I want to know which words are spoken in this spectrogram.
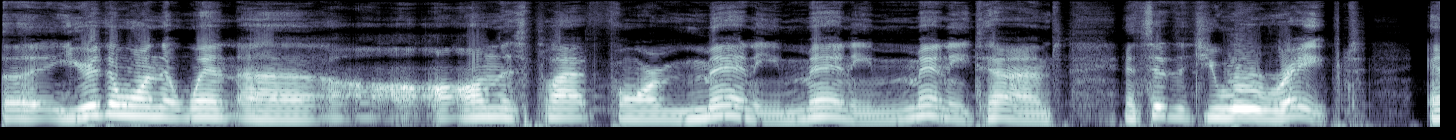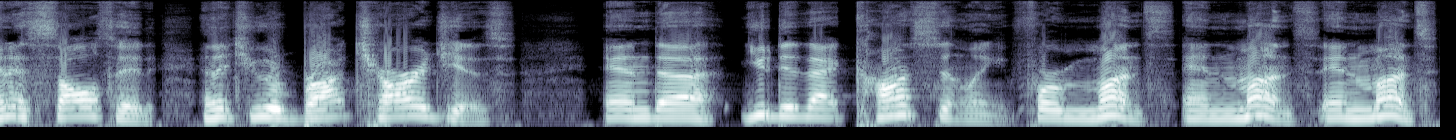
uh, you're the one that went uh, on this platform many, many, many times and said that you were raped and assaulted and that you had brought charges. And uh, you did that constantly for months and months and months.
